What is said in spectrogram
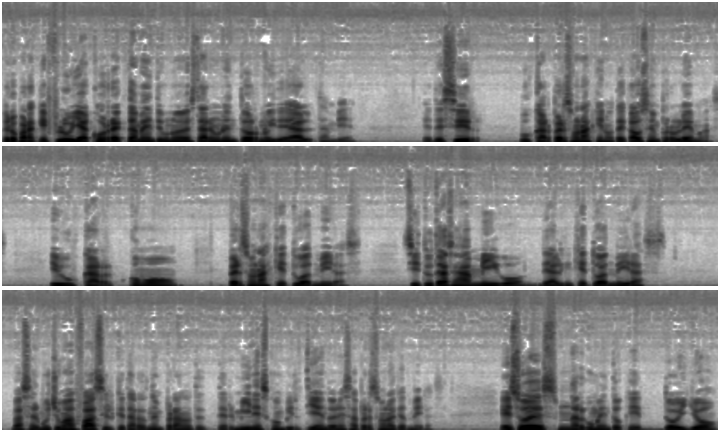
Pero para que fluya correctamente, uno debe estar en un entorno ideal también. Es decir, buscar personas que no te causen problemas y buscar como personas que tú admiras. Si tú te haces amigo de alguien que tú admiras, va a ser mucho más fácil que tarde o temprano te termines convirtiendo en esa persona que admiras. Eso es un argumento que doy yo.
